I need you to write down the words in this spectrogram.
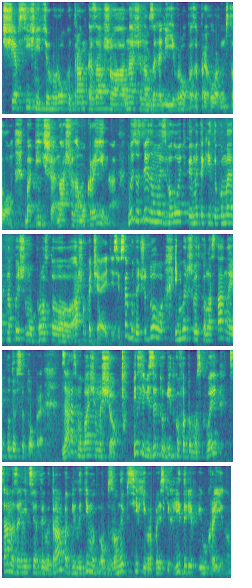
ще в січні цього року Трамп казав, що а нащо нам взагалі Європа за переговорним столом? Ба більше нащо нам Україна? Ми зустрінемось з Володькою. Ми такий документ напишемо, просто аж укачаєтесь, і все буде чудово, і мир швидко настане, і буде все добре. Зараз ми бачимо, що після візиту Віткофа до Москви саме за ініціативи Трампа Білий Дім обдзвонив всіх європейських лідерів і Україну. Україну.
